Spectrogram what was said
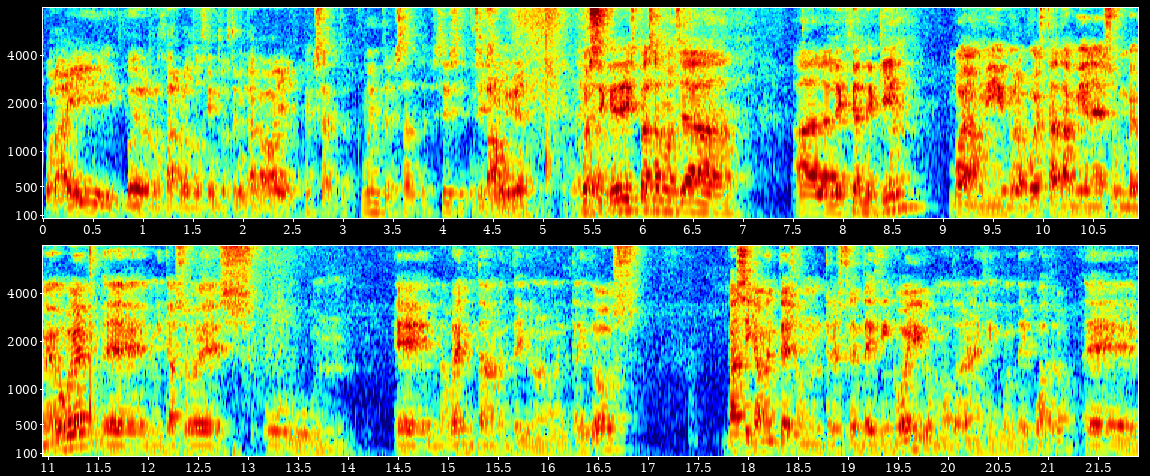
por ahí, puedes rozar los 230 caballos. Exacto, muy interesante. Sí, sí. Sí, Está sí. muy bien. Pues si queréis pasamos ya a la elección de Kim. Bueno, mi propuesta también es un BMW, eh, en mi caso es un eh, 90, 91, 92. Básicamente es un 335i con motor N54. Eh,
